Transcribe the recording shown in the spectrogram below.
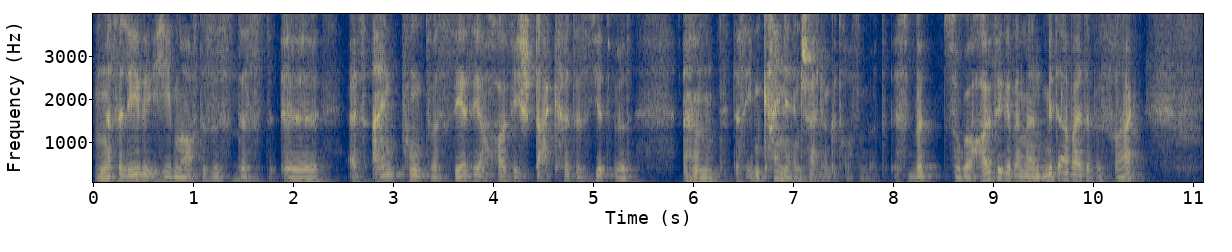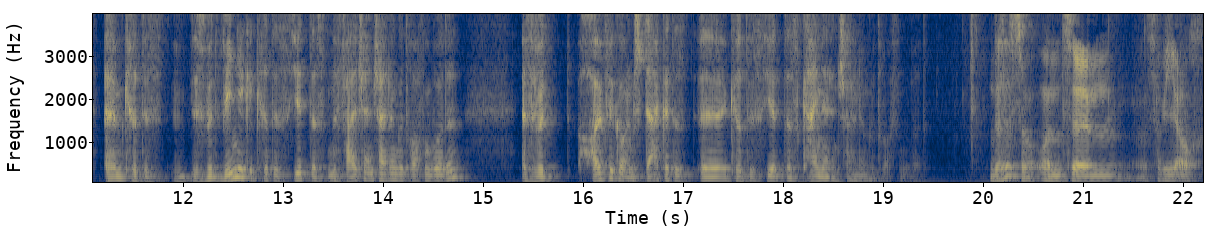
Und das erlebe ich eben auch, dass es, das, äh, als ein Punkt, was sehr, sehr häufig stark kritisiert wird, ähm, dass eben keine Entscheidung getroffen wird. Es wird sogar häufiger, wenn man Mitarbeiter befragt, ähm, kritis es wird weniger kritisiert, dass eine falsche Entscheidung getroffen wurde, es wird häufiger und stärker das, äh, kritisiert, dass keine Entscheidung getroffen wird. Das ist so. Und ähm, das habe ich auch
